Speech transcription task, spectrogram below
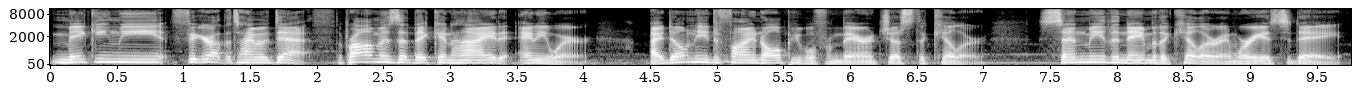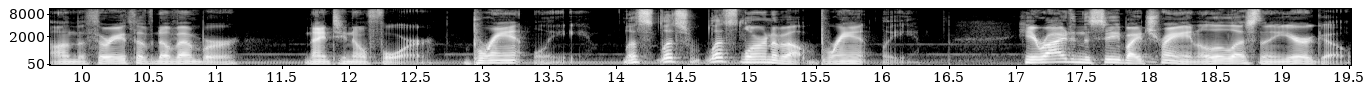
making me figure out the time of death. The problem is that they can hide anywhere. I don't need to find all people from there, just the killer. Send me the name of the killer and where he is today on the 30th of November, 1904. Brantley. Let's let's let's learn about Brantley. He arrived in the city by train a little less than a year ago.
